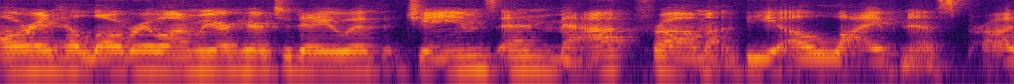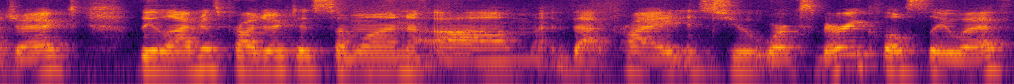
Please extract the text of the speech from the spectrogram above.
All right, hello everyone. We are here today with James and Matt from the Aliveness Project. The Aliveness Project is someone um, that Pride Institute works very closely with.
